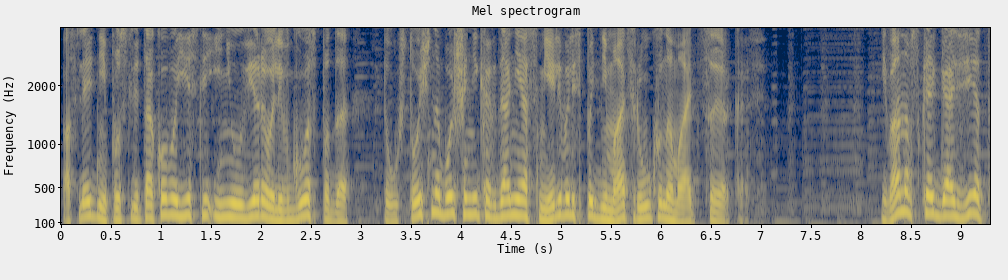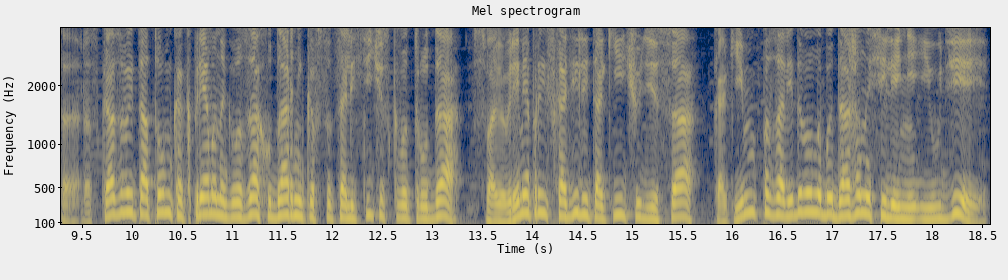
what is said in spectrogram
Последние после такого, если и не уверовали в Господа, то уж точно больше никогда не осмеливались поднимать руку на мать-церковь. Ивановская газета рассказывает о том, как прямо на глазах ударников социалистического труда в свое время происходили такие чудеса, каким позавидовало бы даже население Иудеи,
